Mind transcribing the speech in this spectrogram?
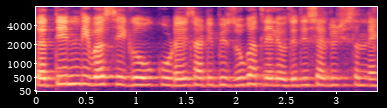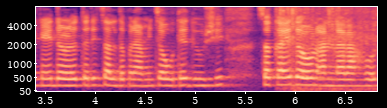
तर तीन दिवस हे गहू कुडेसाठी भिजू घातलेले होते. तिसऱ्या दिवशी संध्याकाळी दळलं तरी चालतं पण आम्ही चौथ्या दिवशी सकाळी दळून आणणार आहोत.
